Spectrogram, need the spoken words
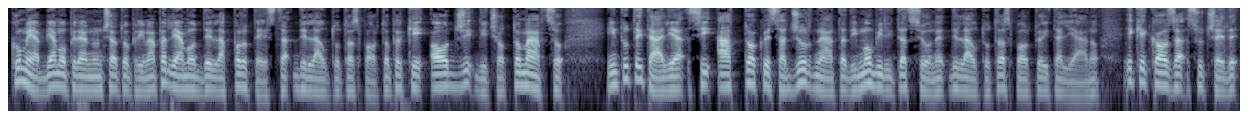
come abbiamo preannunciato prima, parliamo della protesta dell'autotrasporto perché oggi, 18 marzo, in tutta Italia si attua questa giornata di mobilitazione dell'autotrasporto italiano. E che cosa succede?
